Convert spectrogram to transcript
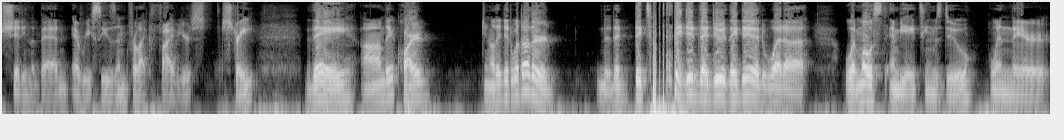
shitting the bed every season for like five years straight, they um, they acquired, you know, they did what other they they they did they do they did what uh what most NBA teams do when they're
